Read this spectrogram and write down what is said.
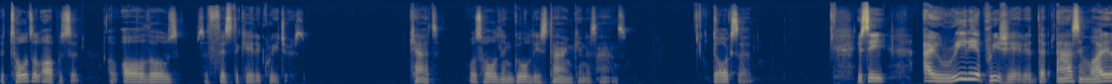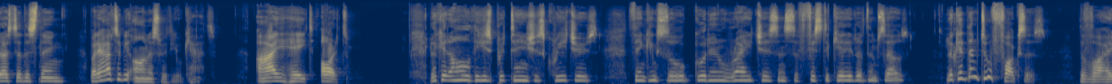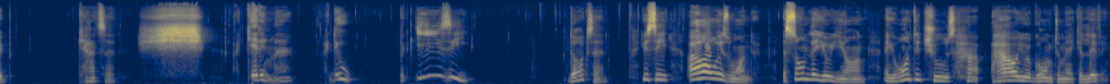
the total opposite of all those sophisticated creatures. Cat was holding Goldie's tank in his hands. Dog said, You see, I really appreciated that Ass invited us to this thing, but I have to be honest with you, Cat. I hate art. Look at all these pretentious creatures, thinking so good and righteous and sophisticated of themselves. Look at them two foxes. The vibe. Cat said, Shh, I get it, man. I do. But easy. Dog said, You see, I always wonder. Assume that you're young and you want to choose how, how you're going to make a living.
